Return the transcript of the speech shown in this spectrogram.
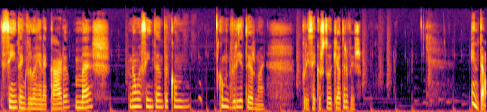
sim, tenho vergonha na cara, mas não assim tanta como, como deveria ter, não é? Por isso é que eu estou aqui outra vez. Então,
